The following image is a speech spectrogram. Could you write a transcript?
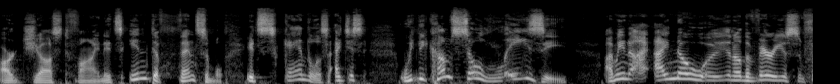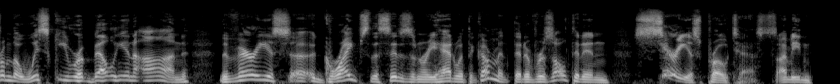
are just fine. It's indefensible. It's scandalous. I just, we become so lazy I mean, I, I know, uh, you know, the various, from the Whiskey Rebellion on, the various uh, gripes the citizenry had with the government that have resulted in serious protests. I mean,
